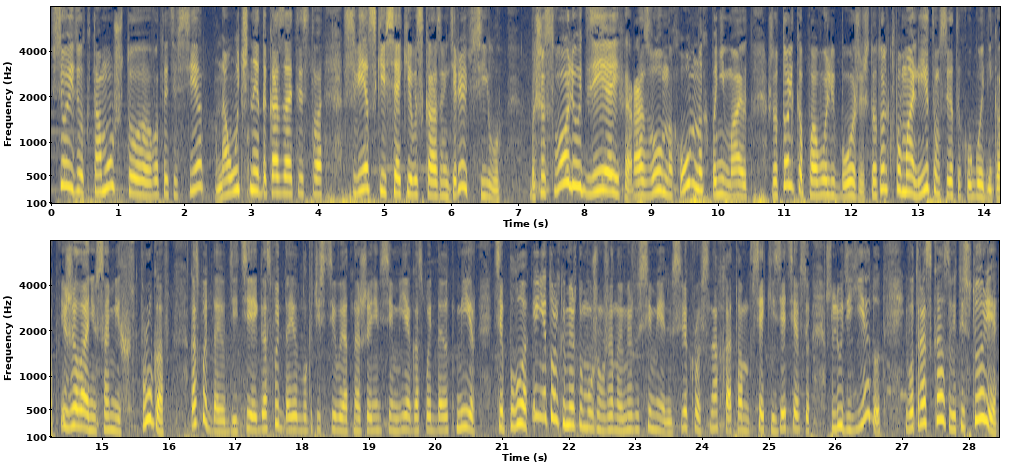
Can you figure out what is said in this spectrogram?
Все идет к тому, что вот эти все научные доказательства, светские всякие высказывания теряют силу Большинство людей, разумных, умных, понимают, что только по воле Божией, что только по молитвам святых угодников и желанию самих супругов Господь дает детей, Господь дает благочестивые отношения в семье, Господь дает мир, тепло. И не только между мужем и женой, между семейными, свекровь, сноха, там всякие зятья, все. Люди едут и вот рассказывают истории,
